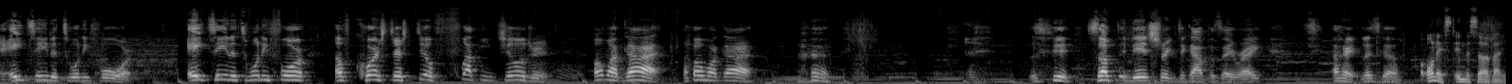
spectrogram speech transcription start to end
18 to 24. 18 to 24. Of course, they're still fucking children. Oh my God. Oh my God. Something did shrink to compensate, right? Okay, let's go. honest in the survey.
